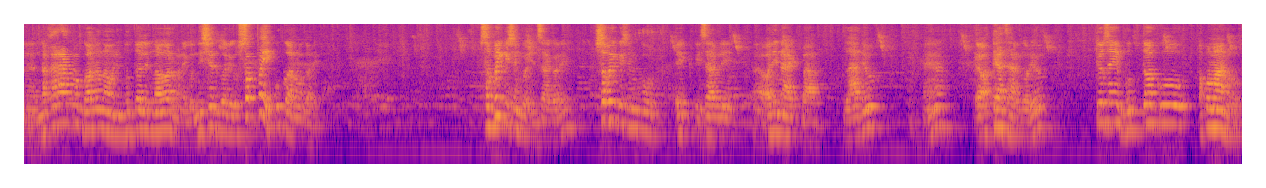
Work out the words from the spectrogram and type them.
नकारात्मक गर्न नहुने बुद्धले नगर भनेको निषेध गरेको सबै कुकर्म गरे। सबै किसिमको हिंसा गरे। सबै किसिमको एक हिसाबले अ, अधिनायकवाद लाद्यो होइन? अत्याचार गर्यो त्यो चाहिँ बुद्धको अपमान हो।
